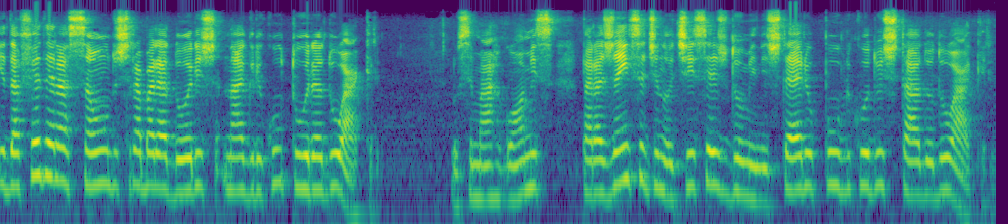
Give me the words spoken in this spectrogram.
e da Federação dos Trabalhadores na Agricultura do Acre. Lucimar Gomes, para a Agência de Notícias do Ministério Público do Estado do Acre.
